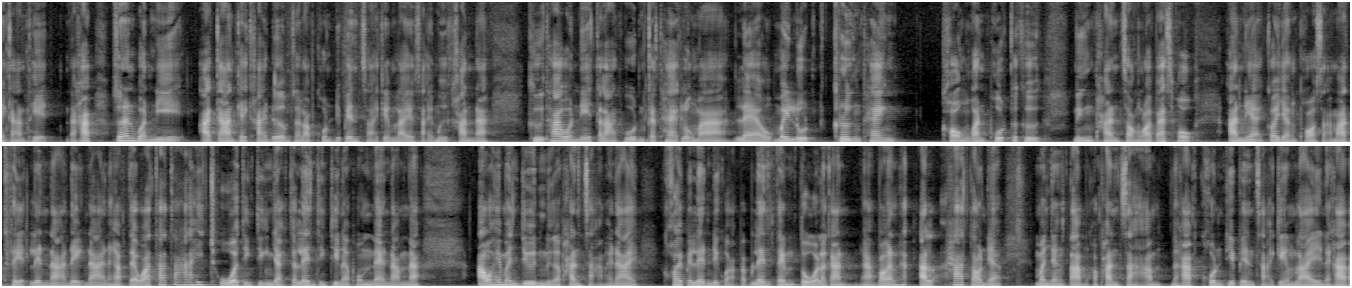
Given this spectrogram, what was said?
ในการเทรดนะครับ ฉะนั้นวันนี้อาการคล้ายๆเดิมสำหรับคนที่เป็นสายเกมไลสายมือคันนะ คือถ้าวันนี้ตลาดหุ้นกระแทกลงมา แล้วไม่หลุดครึ่งแท่งของวันพุธก็คือ 1,286 อันนี้ก็ยังพอสามารถเทรดเล่นหน้าเด้งได้นะครับ แต่ว่าถ้าถ้าให้ชัวร์จริงๆ อยากจะเล่นจริงๆนะผมแนะนำนะ เอาให้มันยืนเหนือพันสให้ได้ ค่อยไปเล่นดีกว่าแบบเล่นเต็มตัวแล้วกันนะ เพราะงั้นถ้าตอนนี้มันยังต่ำกว่าพันสนะครับ คนที่เป็นสายเก็งกำไรนะครับ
